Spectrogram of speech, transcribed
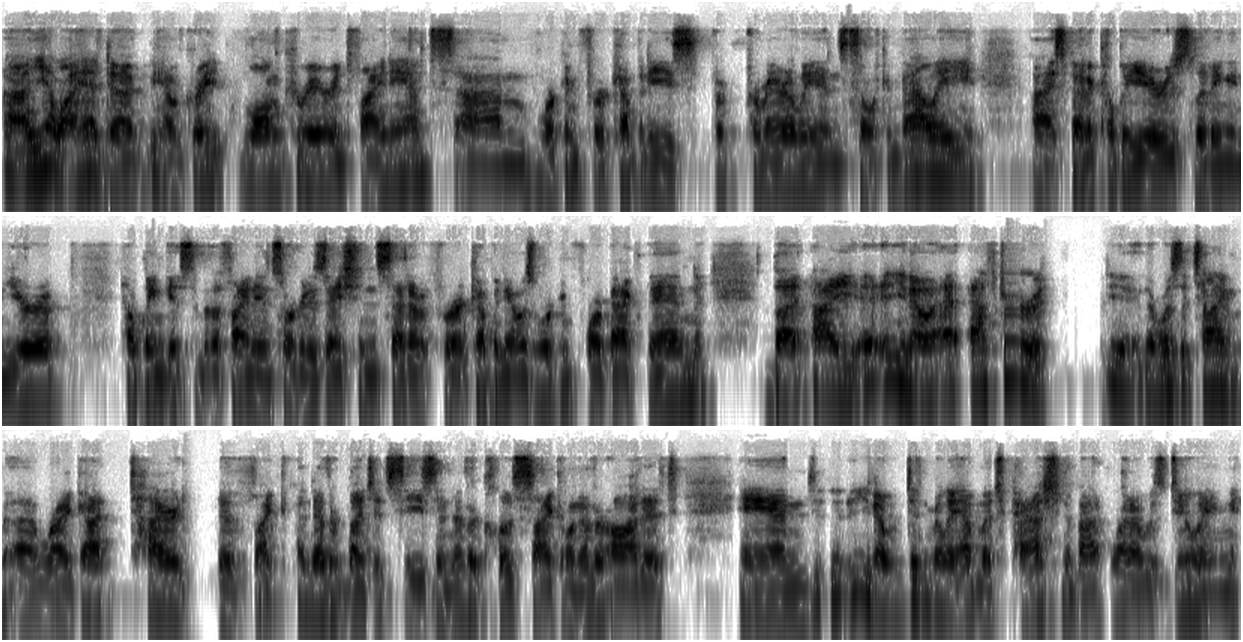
Uh, yeah, well, I had a you know great long career in finance, um, working for companies primarily in Silicon Valley. I spent a couple years living in Europe, helping get some of the finance organizations set up for a company I was working for back then. But I, you know, after there was a time uh, where I got tired of like another budget season, another close cycle, another audit, and you know didn't really have much passion about what I was doing,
